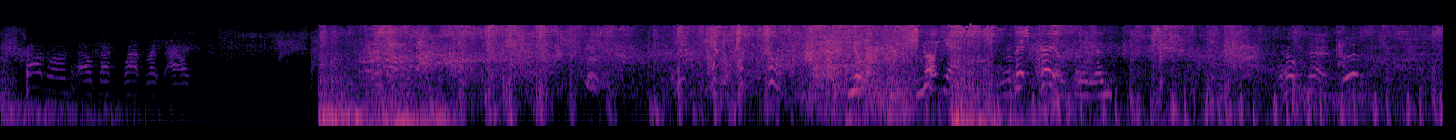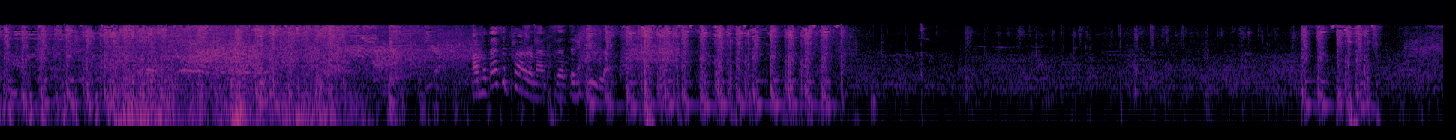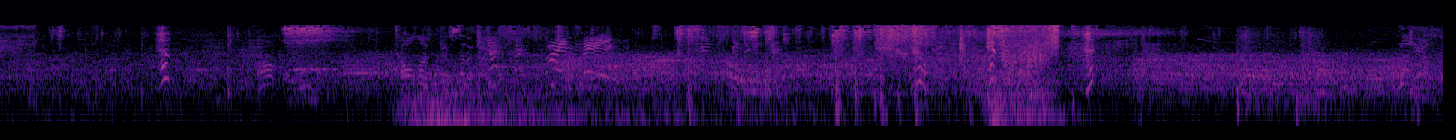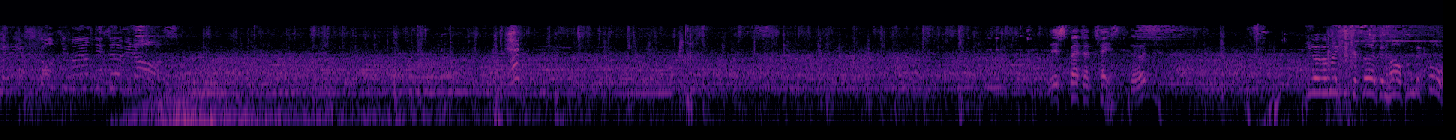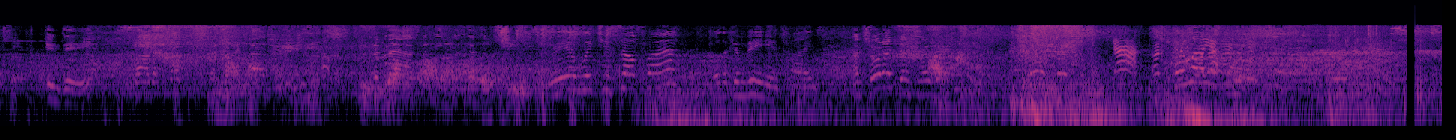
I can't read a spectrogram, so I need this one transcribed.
a better pyromancer than healer. Almost better taste good. You ever make it to Bergenhafen before, sir? Indeed. Father Crouch and I had. The blares beneath the desert. Real witches fire, or the convenient kind? I'm sure I don't know which. Goliath!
